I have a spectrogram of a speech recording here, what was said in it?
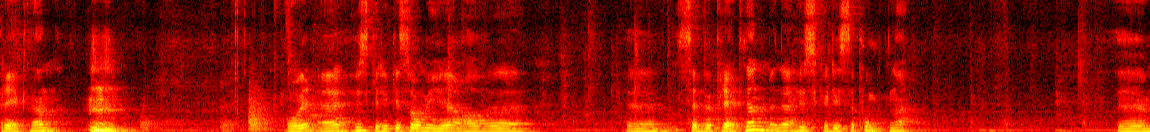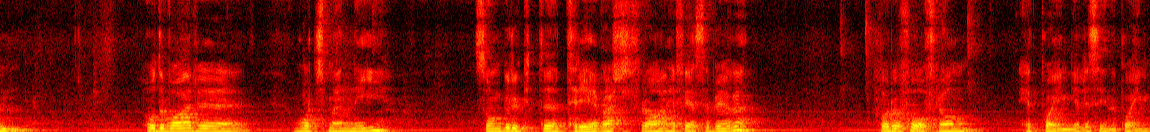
prekenen. Og jeg husker ikke så mye av eh, selve prekenen, men jeg husker disse punktene. Eh, og det var eh, Watchman 9 som brukte tre vers fra Efeserbrevet for å få fram et poeng eller sine poeng.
